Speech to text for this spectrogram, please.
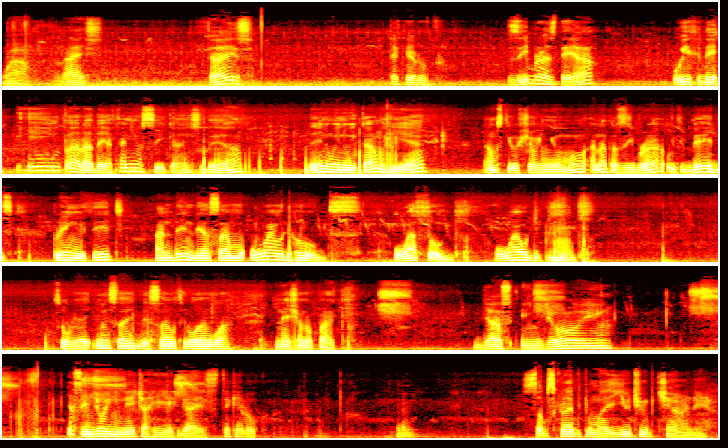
Wow, nice. Guys, take a look. Zebras there with the impala there. Can you see, guys? There. Then when we come here, I'm still showing you more. Another zebra with birds playing with it. And then there are some wild hogs, warthog, wild pig. So we are inside the South Luangwa National Park. Just enjoying, just enjoying nature here, guys. Take a look. Subscribe to my YouTube channel.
